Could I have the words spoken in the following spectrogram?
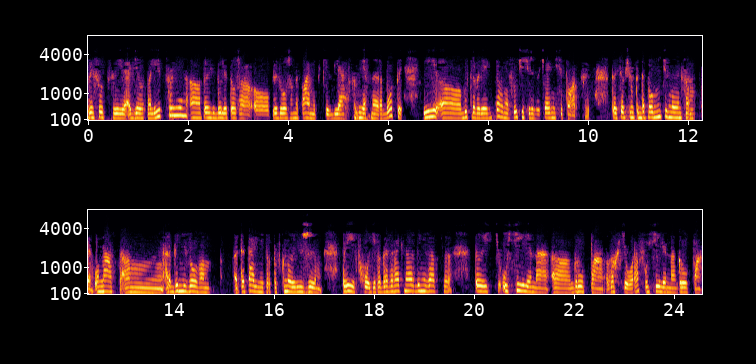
присутствии отдела полиции, а, то есть были тоже предложены памятки для совместной работы и а, быстрого реагирования в случае чрезвычайной ситуации. То есть, в общем-то, дополнительную информацию. У нас организован тотальный пропускной режим при входе в образовательную организацию. То есть усилена э, группа вахтеров, усилена группа э,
